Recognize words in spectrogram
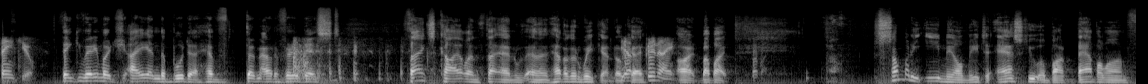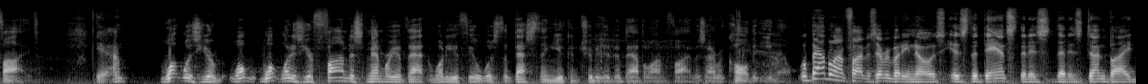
Thank you. Thank you very much. I and the Buddha have done our very best. Thanks, Kyle, and, th- and, and have a good weekend, Yep, okay? good night. All right, bye-bye. Somebody emailed me to ask you about Babylon 5. yeah. What was your what, what what is your fondest memory of that, and what do you feel was the best thing you contributed to Babylon 5, as I recall the email? Well, Babylon 5, as everybody knows, is the dance that is, that is done by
